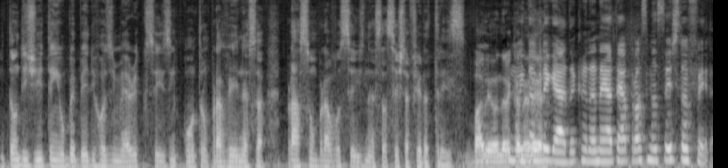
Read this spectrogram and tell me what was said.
Então digitem o bebê de Rosemary que vocês encontram para ver nessa para assombrar vocês nessa sexta-feira 13. Valeu, André Canané. Muito obrigada, Canané. Até a próxima sexta-feira.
